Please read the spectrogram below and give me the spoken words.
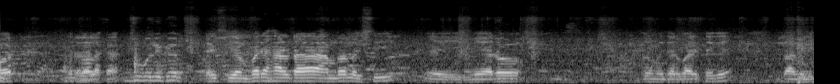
ওয়ার্ড এলাকা। যুবলীগের এই সিএমফারি হালটা আমরা লইছি এই মেয়ারও জমিদার বাড়ি থেকে চৌধুরী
